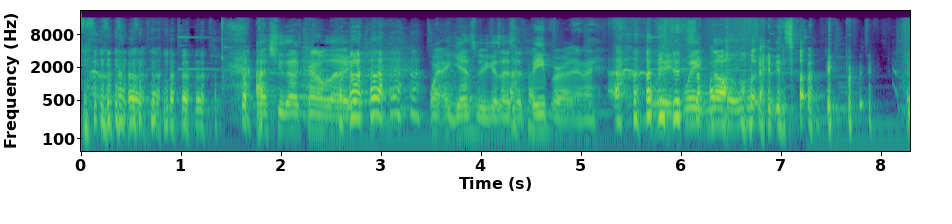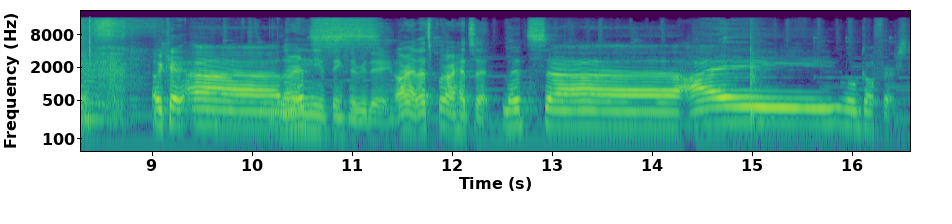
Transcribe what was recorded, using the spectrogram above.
Actually, that kind of like went against me because I said paper and I. Wait, wait, no, I didn't saw paper. Okay. Uh, Learn new things every day. All right, let's put our headset. Let's. Uh, I will go first.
